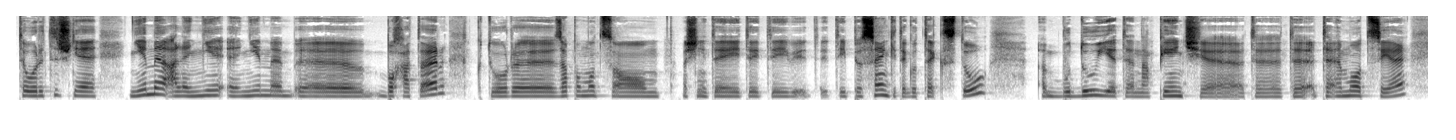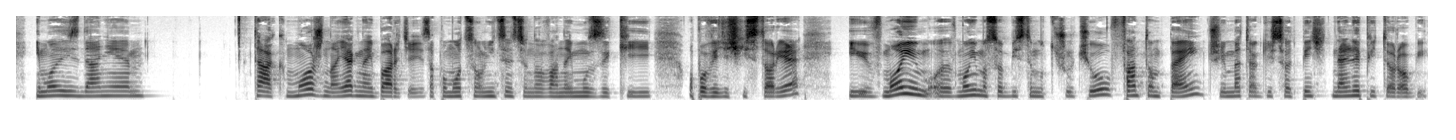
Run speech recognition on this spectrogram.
teoretycznie niemy, ale nie, niemy e, bohater, który za pomocą właśnie tej, tej, tej, tej piosenki, tego tekstu buduje te napięcie, te, te, te emocje i moim zdaniem tak, można jak najbardziej za pomocą licencjonowanej muzyki opowiedzieć historię i w moim, w moim osobistym odczuciu Phantom Pain, czyli Metal Gear Solid 5 najlepiej to robi.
